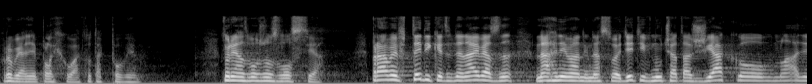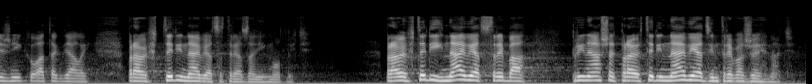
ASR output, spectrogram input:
robia neplechu, ak to tak poviem. Ktorí nás možno zlostia. Práve vtedy, keď sme najviac nahnevaní na svoje deti, vnúčata, žiakov, mládežníkov a tak ďalej. Práve vtedy najviac sa treba za nich modliť. Práve vtedy ich najviac treba prinášať, práve vtedy najviac im treba žehnať.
